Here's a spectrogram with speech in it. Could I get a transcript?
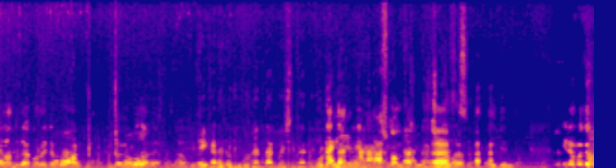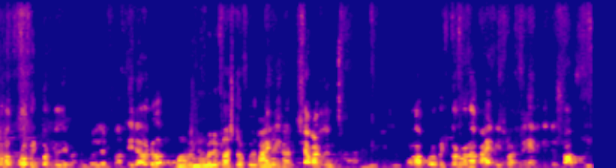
খেলাধুলা করে এটা প্রমাণ? এইখানে যদি বুটের দাগ বেশি থাকে? ভোটের দাগ নেই, ঘাস কম থাকে। এই জন্য। এটার মধ্যে কোনো প্রফিট করতে দেবা এটা হলো মোবাইলে অফ করে দিন সেবার জন্য। কোনো প্রফিট করব না বাহিনী সেবার জন্য। কিন্তু সব ফ্রি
